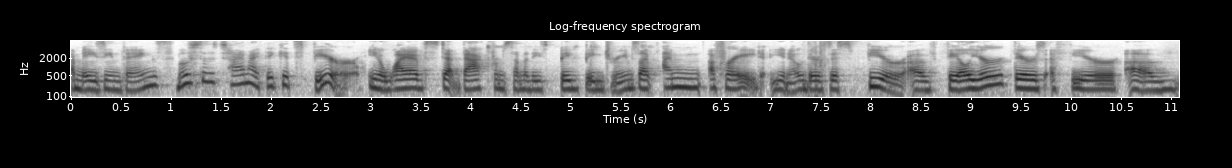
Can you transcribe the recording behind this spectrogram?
amazing things? Most of the time, I think it's fear. You know, why I've stepped back from some of these big, big dreams. I'm, I'm afraid, you know, there's this fear of failure there's a fear of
